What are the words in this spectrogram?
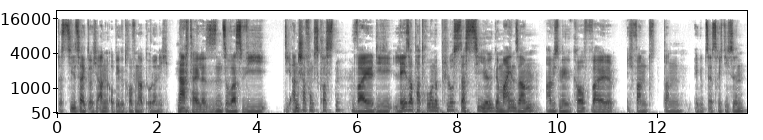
das Ziel zeigt euch an, ob ihr getroffen habt oder nicht. Nachteile sind sowas wie die Anschaffungskosten, weil die Laserpatrone plus das Ziel gemeinsam habe ich es mir gekauft, weil ich fand, dann ergibt es erst richtig Sinn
